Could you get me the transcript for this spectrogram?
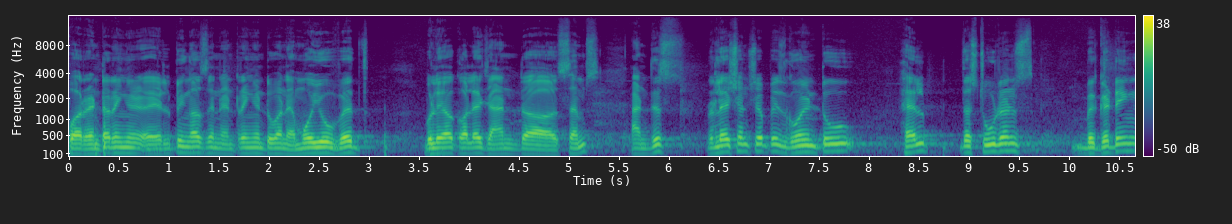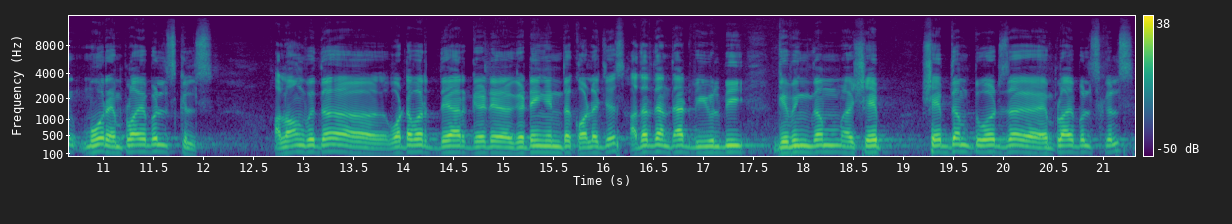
for entering helping us in entering in to an MOU with Bullayya college and CEMS and this relationship is going to help the students be getting more employable skills. along with the whatever they are get, getting in the colleges. Other than that, we will be giving them shape, shape them towards the employable skills,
